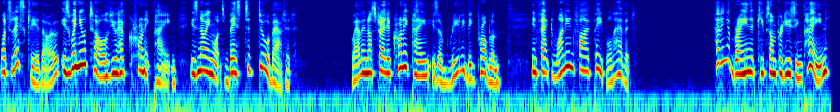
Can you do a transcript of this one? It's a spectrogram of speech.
What's less clear, though, is when you're told you have chronic pain, is knowing what's best to do about it. Well, in Australia, chronic pain is a really big problem. In fact, one in five people have it. Having a brain that keeps on producing pain,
